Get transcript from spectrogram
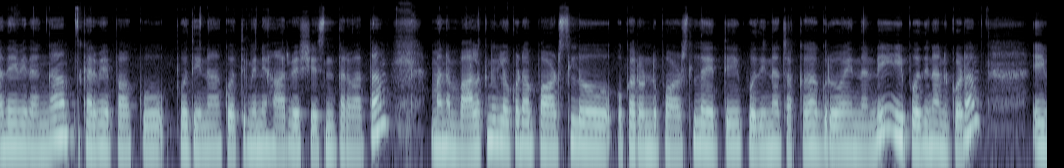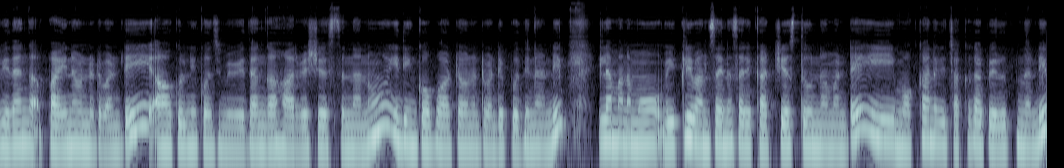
అదేవిధంగా కరివేపాకు పుదీనా కొత్తిమీరని హార్వెస్ట్ చేసిన తర్వాత మన బాల్కనీలో కూడా పాట్స్లో ఒక రెండు పాట్స్లో అయితే పుదీనా చక్కగా గ్రో అయిందండి. ఈ పుదీనాను కూడా ఈ విధంగా పైన ఉన్నటువంటి ఆకుల్ని కొంచెం ఈ విధంగా హార్వెస్ట్ చేస్తున్నాను. ఇది ఇంకో పాటలో ఉన్నటువంటి పుదీనా అండి. ఇలా మనము వీక్లీ వన్స్ అయినా సరే కట్ చేస్తూ ఉన్నామంటే ఈ మొక్క అనేది చక్కగా పెరుగుతుందండి.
